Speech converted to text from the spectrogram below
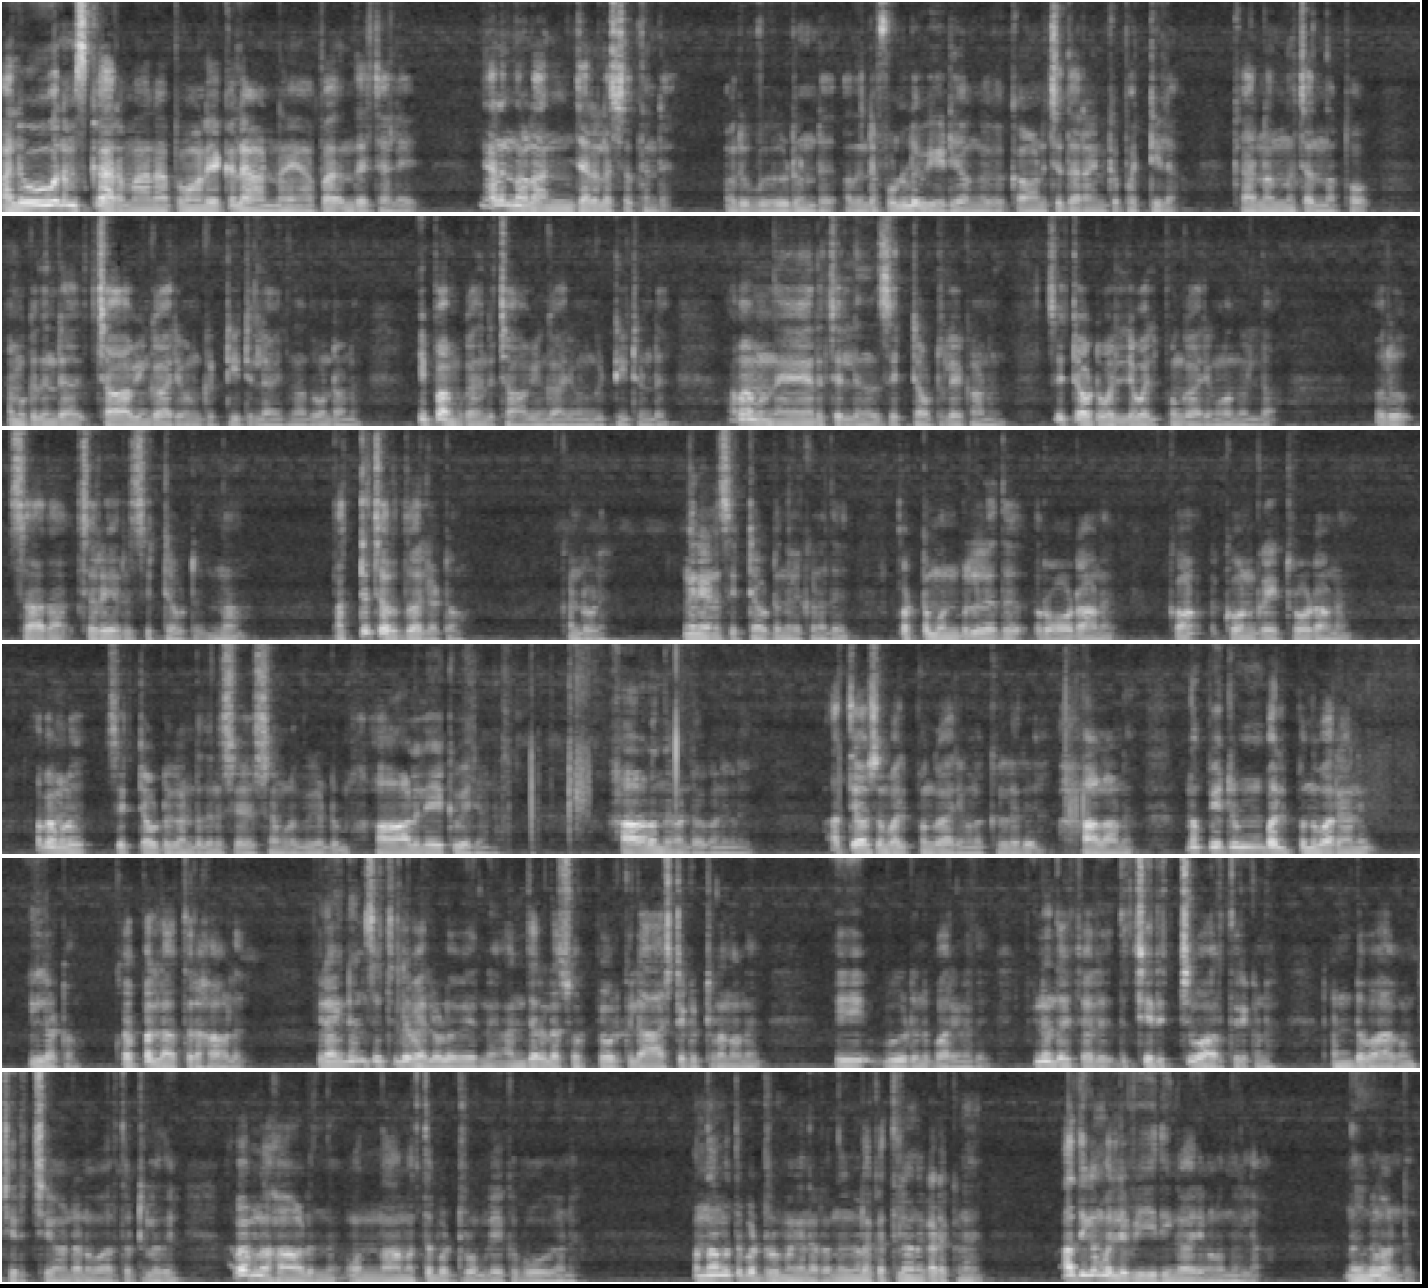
Hello നമസ്കാരം. മാനാപ്പമാളിയൊക്കെയാണ് അപ്പോൾ എന്താ വെച്ചാൽ ഞാൻ ഇന്നാളെ അഞ്ചര ലക്ഷത്തിന്റെ ഒരു വീടുണ്ട്. അതിന്റെ ഫുള്ള് വീഡിയോ നിങ്ങൾക്ക് കാണിച്ചു തരാൻ എനിക്ക് പറ്റില്ല കാരണം അന്ന് ചെന്നപ്പോൾ നമുക്കിതിന്റെ ചാവിയും കാര്യങ്ങളും കിട്ടിയിട്ടില്ലായിരുന്നു. അതുകൊണ്ടാണ് ഇപ്പോൾ നമുക്കതിന്റെ ചാവിയും കാര്യങ്ങളും കിട്ടിയിട്ടുണ്ട്. അപ്പോൾ നമ്മൾ നേരെ ചെല്ലുന്നത് സിറ്റ് ഔട്ടിലേക്കാണ് സിറ്റ് ഔട്ട് വലിയ വലിപ്പം കാര്യങ്ങളൊന്നുമില്ല. ഒരു സാധാ ചെറിയൊരു സിറ്റ് ഔട്ട് എന്നാൽ പറ്റ ചെറുതും അല്ല കേട്ടോ കണ്ടോളെ. ഇങ്ങനെയാണ് സിറ്റ് ഔട്ട് നിൽക്കുന്നത്. തൊട്ട് മുൻപിലുള്ളത് റോഡാണ് കോൺക്രീറ്റ് റോഡാണ് അപ്പോൾ നമ്മൾ സിറ്റ് ഔട്ട് കണ്ടതിന് ശേഷം നമ്മൾ വീണ്ടും ഹാളിലേക്ക് വരികയാണ്. ഹാളൊന്ന് കണ്ടു നോക്കുകയാണ് നിങ്ങൾ അത്യാവശ്യം വലിപ്പം കാര്യങ്ങളൊക്കെ ഉള്ളൊരു ഹാളാണ് എന്നാൽ പെരും വലിപ്പം എന്ന് പറയാൻ ഇല്ല കേട്ടോ കുഴപ്പമില്ലാത്തൊരു ഹാൾ പിന്നെ അതിനനുസരിച്ചുള്ള വിലയുള്ള വരുന്നത് അഞ്ചര ലക്ഷം റുപ്യ അവർക്ക് ലാസ്റ്റ് കിട്ടണമെന്നാണ് ഈ വീടിന് പറയുന്നത്. പിന്നെ എന്താ വെച്ചാൽ ഇത് ചെരിച്ച് വാർത്തിരിക്കണം. രണ്ട് ഭാഗം ചെരിച്ച് കണ്ടാണ് വാർത്തിട്ടുള്ളത് അപ്പോൾ നമ്മൾ ഹാളിൽ നിന്ന് ഒന്നാമത്തെ ബെഡ്റൂമിലേക്ക് പോവുകയാണ്. ഒന്നാമത്തെ ബെഡ്റൂം എങ്ങനെ അറിയാം? നീളക്കത്തിലാണ് കിടക്കണത് അധികം വലിയ വീതിയും കാര്യങ്ങളൊന്നുമില്ല. നിങ്ങളുണ്ട്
